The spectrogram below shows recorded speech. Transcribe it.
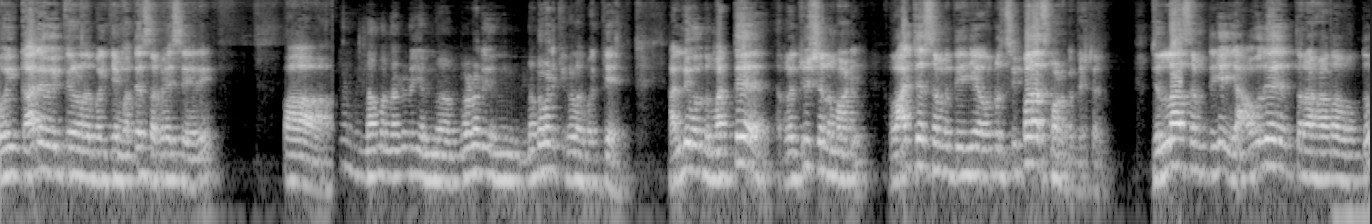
ವೈ, ಕಾರ್ಯವೈಖರಿಗಳ ಬಗ್ಗೆ ಮತ್ತೆ ಸಭೆ ಸೇರಿ ಆ, ನಮ್ಮ ನಡವಳಿ ನಡವಳಿ, ನಡವಳಿಕೆಗಳ ಬಗ್ಗೆ ಅಲ್ಲಿ ಒಂದು ಮತ್ತೆ ರೆಜಲ್ಯೂಷನ್ ಮಾಡಿ ರಾಜ್ಯ ಸಮಿತಿಗೆ ಅವರು ಶಿಫಾರಸ್ ಮಾಡ್ಬೇಕಷ್ಟೇ. ಜಿಲ್ಲಾ ಸಮಿತಿಗೆ ಯಾವುದೇ ತರಹದ ಒಂದು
